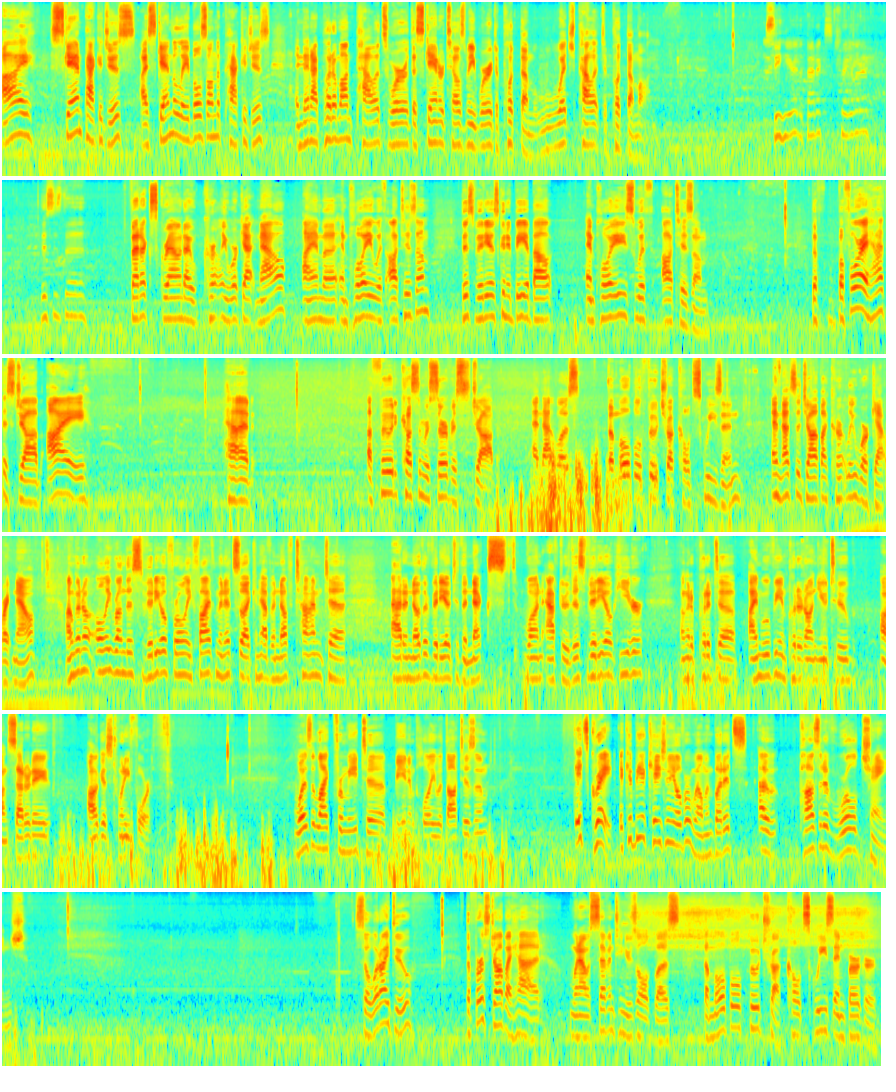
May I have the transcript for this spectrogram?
I scan packages, I scan the labels on the packages, and then I put them on pallets where the scanner tells me where to put them, which pallet to put them on. See here, the FedEx trailer? This is the FedEx ground I currently work at now. I am an employee with autism. This video is going to be about employees with autism. The, before I had this job, I had a food customer service job and that was the mobile food truck called Squeeze In. And that's the job I currently work at right now. I'm gonna only run this video for only five minutes so I can have enough time to add another video to the next one after this video here. I'm gonna put it to iMovie and put it on YouTube on Saturday, August 24th. What is it like for me to be an employee with autism? It's great. It can be occasionally overwhelming, but it's a positive world change. So, what I do, the first job I had when I was 17 years old was the mobile food truck called Squeeze In Burger.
